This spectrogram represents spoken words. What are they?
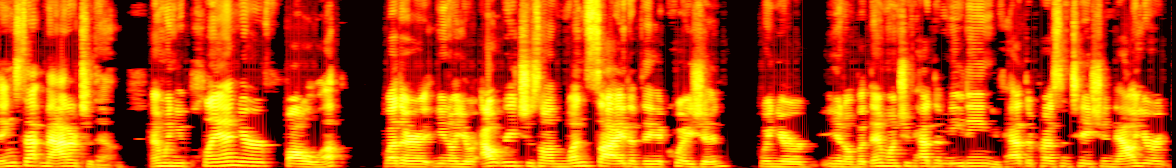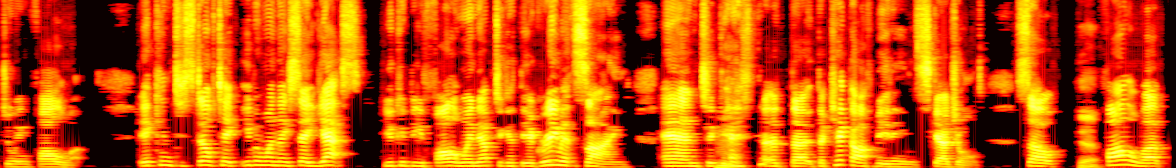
things that matter to them. And when you plan your follow up, whether, you know, your outreach is on one side of the equation when you're, you know, but then once you've had the meeting, you've had the presentation, now you're doing follow up. It can still take, even when they say yes, you could be following up to get the agreement signed and to hmm. get the, the, the kickoff meeting scheduled. So yeah. follow up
